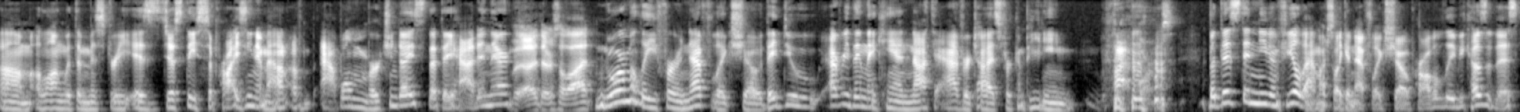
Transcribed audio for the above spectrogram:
um, along with the mystery, is just the surprising amount of Apple merchandise that they had in there. Uh, there's a lot. Normally, for a Netflix show, they do everything they can not to advertise for competing platforms. But this didn't even feel that much like a Netflix show, probably because of this.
